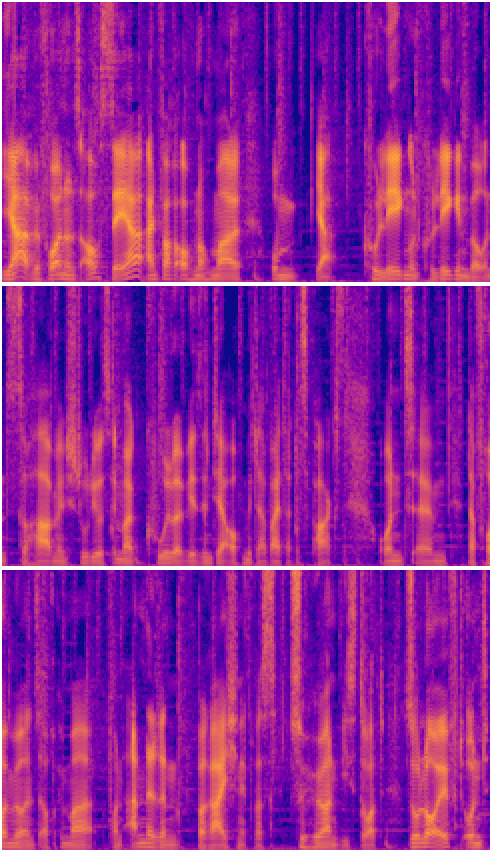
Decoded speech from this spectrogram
Ja, wir freuen uns auch sehr, einfach auch nochmal, um ja, Kollegen und Kolleginnen bei uns zu haben im Studio ist immer cool, weil wir sind ja auch Mitarbeiter des Parks und ähm, da freuen wir uns auch immer von anderen Bereichen etwas zu hören, wie es dort so läuft. Und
